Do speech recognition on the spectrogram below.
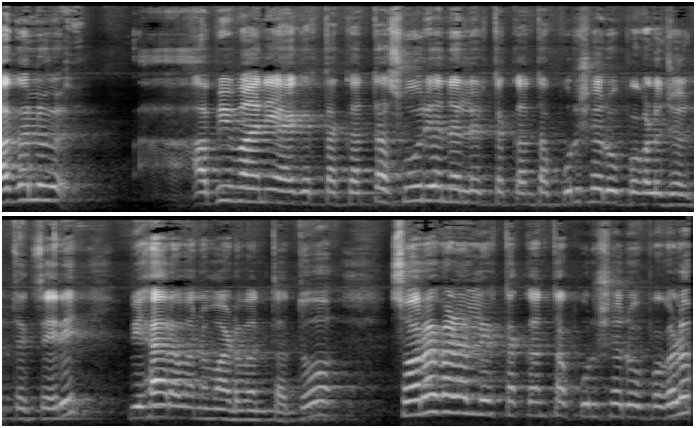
ಹಗಲು ಅಭಿಮಾನಿಯಾಗಿರ್ತಕ್ಕಂಥ ಸೂರ್ಯನಲ್ಲಿರ್ತಕ್ಕಂಥ ಪುರುಷ ರೂಪಗಳ ಜೊತೆಗೆ ಸೇರಿ ವಿಹಾರವನ್ನು ಮಾಡುವಂಥದ್ದು ಸ್ವರಗಳಲ್ಲಿರ್ತಕ್ಕಂಥ ಪುರುಷ ರೂಪಗಳು,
